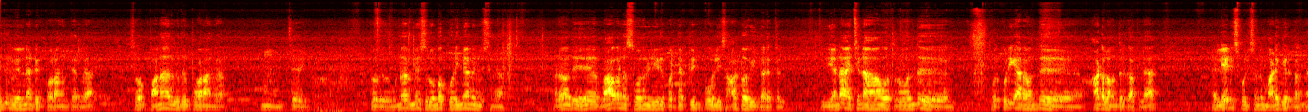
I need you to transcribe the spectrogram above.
எதுக்கு வெளிநாட்டுக்கு போகிறாங்கன்னு தெரில ஸோ பணம் இருக்குது போகிறாங்க ம் சரி. இப்போ இன்னொரு நியூஸ் ரொம்ப கொடுமையான நியூஸுங்க அதாவது வாகன சோதனையில் ஈடுபட்ட பெண் போலீஸ் ஆட்டோவில் கடத்தல். இது என்ன ஆச்சுன்னா ஒருத்தர் வந்து ஒரு குடிகாரன் வந்து ஆட்டோவில் வந்திருக்காப்புல. லேடிஸ் போலீஸ் வந்து மடக்கி இருக்காங்க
